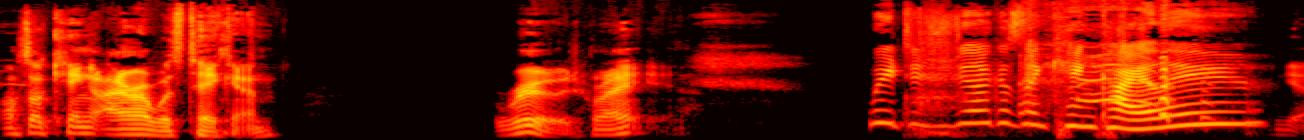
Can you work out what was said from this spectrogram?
Also, King Ira was taken. Rude, right? Wait, did you do that because like King Kylie? Yeah.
